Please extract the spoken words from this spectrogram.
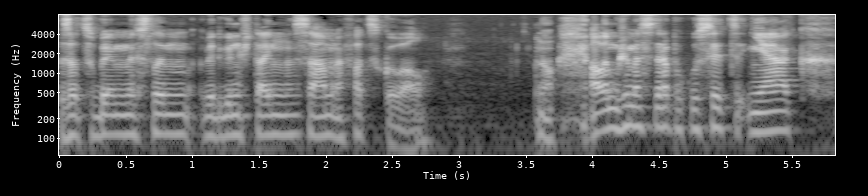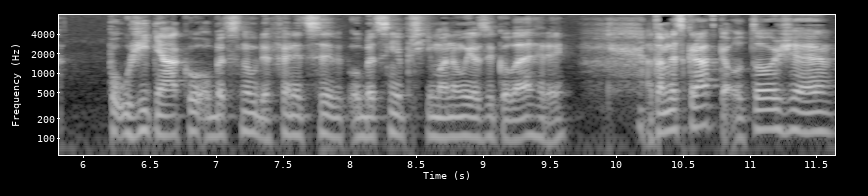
za co by, myslím, Wittgenstein sám nafackoval. No, ale můžeme se teda pokusit nějak použít nějakou obecnou definici, obecně přijímanou jazykové hry. A tam jde zkrátka o to, že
